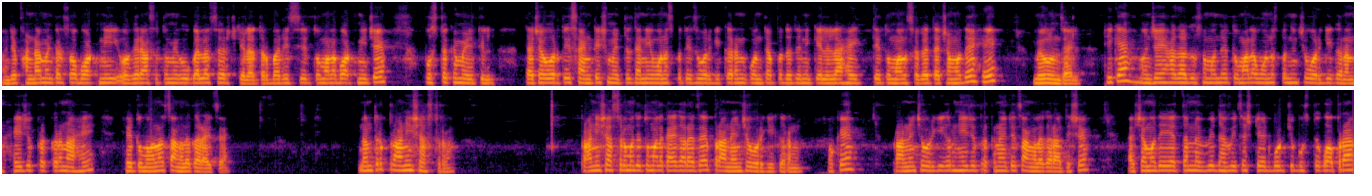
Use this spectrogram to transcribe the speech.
म्हणजे फंडामेंटल्स ऑफ बॉटनी वगैरे असं तुम्ही गुगलला सर्च केलं तर बरीचशी तुम्हाला बॉटनीचे पुस्तकं मिळतील. त्याच्यावरती सायंटिस्ट मिळतील त्यांनी वनस्पतीचं वर्गीकरण कोणत्या पद्धतीने केलेलं आहे ते तुम्हाला सगळं त्याच्यामध्ये हे मिळून जाईल. ठीक आहे? म्हणजे ह्या दहा दिवसामध्ये तुम्हाला वनस्पतींचे वर्गीकरण हे जे प्रकरण आहे हे तुम्हाला चांगलं करायचं आहे. नंतर प्राणीशास्त्र. प्राणीशास्त्रामध्ये तुम्हाला काय करायचं आहे? प्राण्यांचे वर्गीकरण. ओके? प्राण्यांचे वर्गीकरण हे जे प्रकरण आहे ते चांगलं करा अतिशय. याच्यामध्ये येत्या नववी दहावीचं स्टेट बोर्डचे पुस्तक वापरा.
